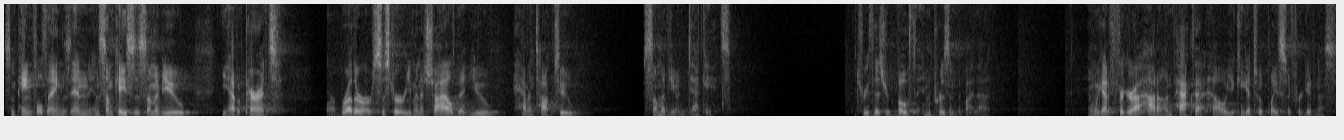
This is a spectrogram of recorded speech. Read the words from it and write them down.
some painful things. And in some cases, some of you, you have a parent or a brother or sister or even a child that you haven't talked to, some of you, in decades. The truth is, you're both imprisoned by that. And we got to figure out how to unpack that, how you can get to a place of forgiveness.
